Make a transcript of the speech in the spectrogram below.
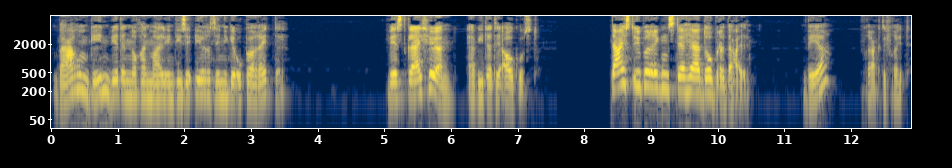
warum gehen wir denn noch einmal in diese irrsinnige Operette? Wirst gleich hören, erwiderte August. Da ist übrigens der Herr Dobredal. Wer? fragte Fred.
